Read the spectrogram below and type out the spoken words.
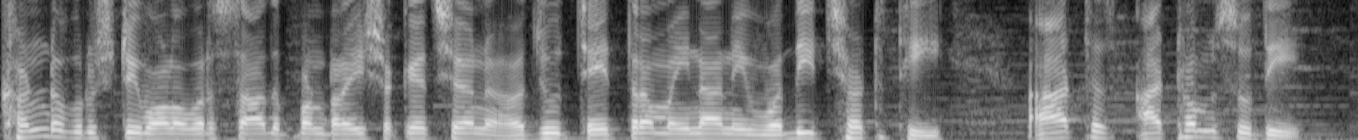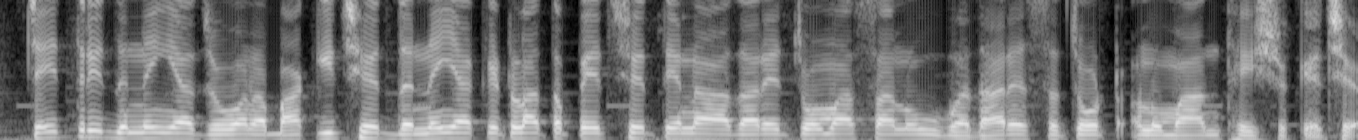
ખંડ વૃષ્ટિવાળો વરસાદ પણ રહી શકે છે અને હજુ ચૈત્ર મહિનાની વદી છઠથી આઠ, આઠમ સુધી ચૈત્રી દનૈયા જોવાના બાકી છે. દનૈયા કેટલા તપે છે તેના આધારે ચોમાસાનું વધારે સચોટ અનુમાન થઈ શકે છે.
